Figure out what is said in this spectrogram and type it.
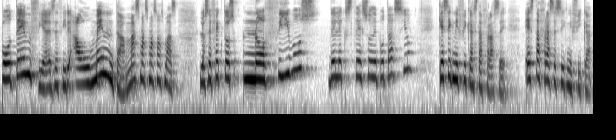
potencia, es decir, aumenta más, más, más, más, más los efectos nocivos del exceso de potasio. ¿Qué significa esta frase? Esta frase significa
